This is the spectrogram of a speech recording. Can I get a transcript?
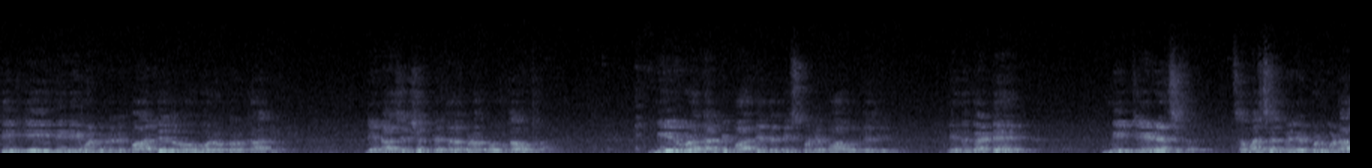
దీనికి నేను ఏమంటున్నట్టే బాధ్యత ఎవరొకరు కాదు. నేను అసోసియేషన్ పెద్దలకు కూడా కోరుతా ఉన్నా. మీరు కూడా దానికి బాధ్యత తీసుకుంటే బాగుంటుంది. ఎందుకంటే మీ ట్రేడర్స్ సమస్యలు మీరు ఎప్పుడు కూడా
